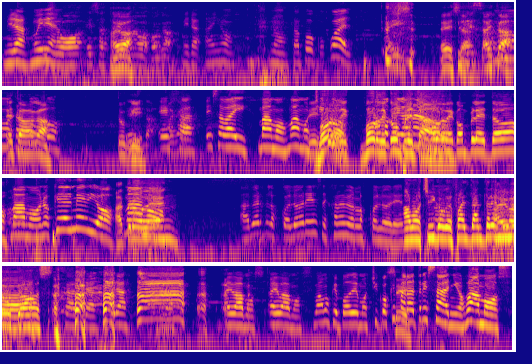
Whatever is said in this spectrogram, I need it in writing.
Mirá, muy bien. Esa esas Ahí tres va. van abajo acá. Mira, ay no. No, tampoco. ¿Cuál? Ahí. Esa. Esa. Ahí está. No, Esta va acá. Tampoco. Tuki. Esta. Esa, esa va ahí. Vamos, vamos, Listo. chicos. Borde- borde Vamos completado. Borde completo. Vamos, nos queda el medio. A Vamos. A ver los colores, déjame ver los colores. Vamos chicos, que faltan 3 Ahí va. minutos. Acá, mirá, mirá, mirá. Ahí vamos, ahí vamos. Vamos que podemos, chicos. Que Sí. para tres años, vamos.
